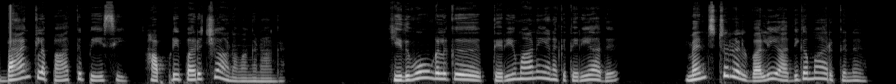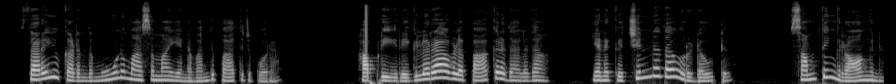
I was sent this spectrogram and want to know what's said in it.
பேங்க்ல பார்த்து பேசி அப்படி பரிச்சயம் ஆனவங்க நாங்க. இதுவும் உங்களுக்கு தெரியுமான்னு எனக்கு தெரியாது. மென்ஸ்டுரல் வலி அதிகமா இருக்குன்னு சரையு கடந்த மூணு மாசமா என்னை வந்து பார்த்துட்டு போறா. அப்படி ரெகுலரா அவளை பார்க்கறதால தான் எனக்கு சின்னதா ஒரு டவுட்டு சம்திங் ராங்னு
